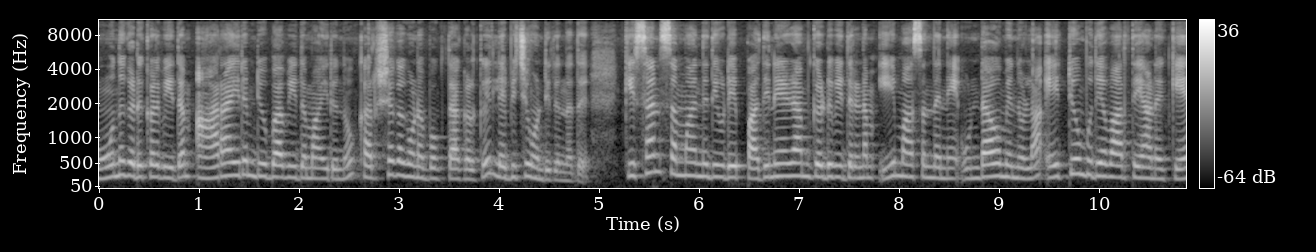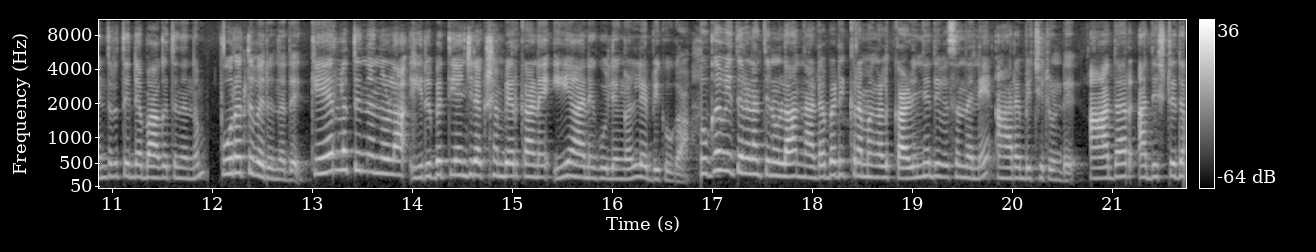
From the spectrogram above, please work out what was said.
മൂന്ന് ഗഡുക്കൾ വീതം ആറായിരം രൂപ വീതമായിരുന്നു കർഷക ഗുണഭോക്താക്കൾക്ക് ലഭിച്ചുകൊണ്ടിരുന്നത്. കിസാൻ സമ്മാൻ നിധിയുടെ പതിനേഴാം ഗഡു വിതരണം ഈ മാസം തന്നെ ഉണ്ടാവുമെന്നുള്ള ഏറ്റവും പുതിയ വാർത്തയാണ് കേന്ദ്രത്തിന്റെ ഭാഗത്തു നിന്നും പുറത്തു വരുന്നത്. കേരളത്തിൽ നിന്നുള്ള ഇരുപത്തിയഞ്ച് ലക്ഷം പേർക്കാണ് ഈ ആനുകൂല്യങ്ങൾ ലഭിക്കുക. തുക വിതരണത്തിനുള്ള നടപടിക്രമങ്ങൾ കഴിഞ്ഞ ദിവസം തന്നെ ആരംഭിച്ചിട്ടുണ്ട്. ആധാർ അധിഷ്ഠിത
